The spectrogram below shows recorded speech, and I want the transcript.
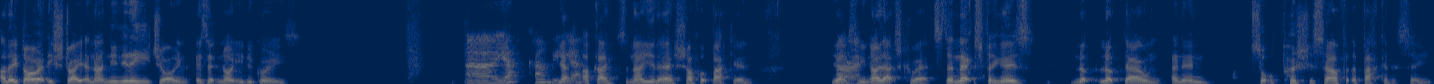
are they directly straight? And then your knee joint is it ninety degrees? Uh, yeah, can be. Yeah. Yeah. Okay. So now you're there. Shuffle it back in. Yeah. So Alright. you know that's correct. So the next thing is look look down and then sort of push yourself at the back of the seat.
